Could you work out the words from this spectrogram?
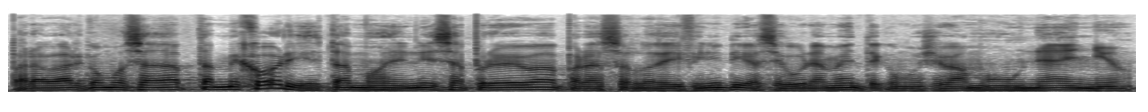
para ver cómo se adaptan mejor y estamos en esa prueba para hacerlo definitiva. Seguramente como llevamos un año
